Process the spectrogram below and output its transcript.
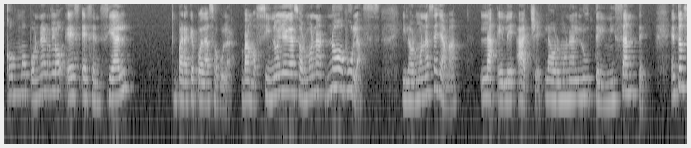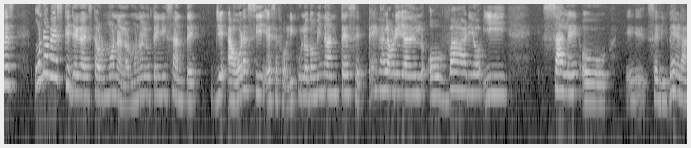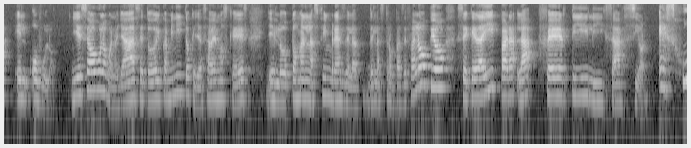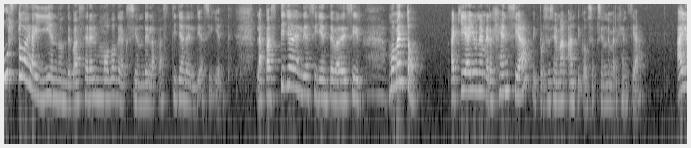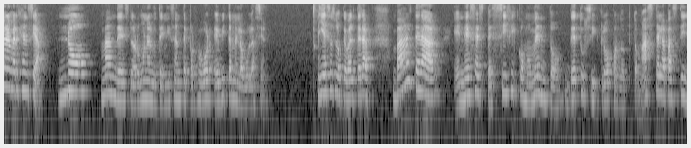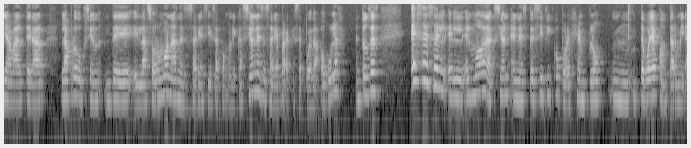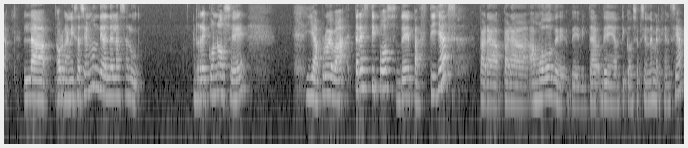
cómo ponerlo es esencial para que puedas ovular. Vamos, si no llega esa hormona, no ovulas. Y la hormona se llama la LH, la hormona luteinizante. Entonces, una vez que llega esta hormona, la hormona luteinizante, ahora sí ese folículo dominante se pega a la orilla del ovario y sale o eh, se libera el óvulo. Y ese óvulo, bueno, ya hace todo el caminito que ya sabemos que es, eh, lo toman las fimbras de, de las trompas de falopio, se queda ahí para la fertilización. Es justo ahí en donde va a ser el modo de acción de la pastilla del día siguiente. La pastilla del día siguiente va a decir, momento, aquí hay una emergencia, y por eso se llama anticoncepción de emergencia. Hay una emergencia, no mandes la hormona luteinizante, por favor, evítame la ovulación. Y eso es lo que va a alterar. Va a alterar en ese específico momento de tu ciclo, cuando te tomaste la pastilla, va a alterar la producción de eh, las hormonas necesarias y esa comunicación necesaria para que se pueda ovular. Entonces, ese es el, el modo de acción en específico, por ejemplo, mm, te voy a contar, mira, la Organización Mundial de la Salud reconoce y aprueba tres tipos de pastillas para, para a modo de, evitar de anticoncepción de emergencia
